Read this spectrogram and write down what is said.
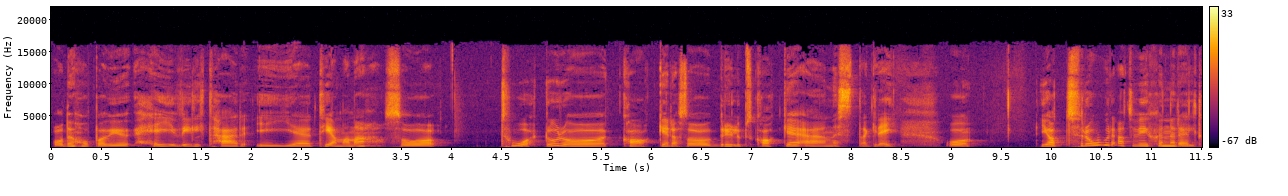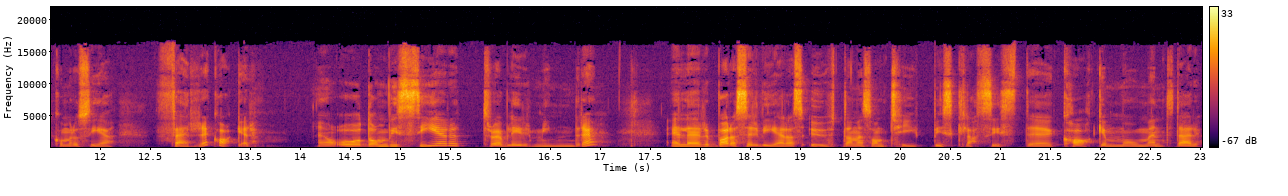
Och nu hoppar vi ju hej vilt här i temana. Så tårtor och kakor, alltså bröllopskakor, är nästa grej. Och jag tror att vi generellt kommer att se färre kakor. Och de vi ser tror jag blir mindre. Eller bara serveras utan en sån typisk klassiskt eh, kakemoment där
